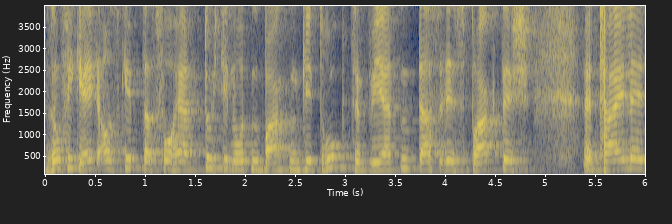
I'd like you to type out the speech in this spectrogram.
so viel Geld ausgibt, dass vorher durch die Notenbanken gedruckt werden, dass es praktisch äh, Teile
